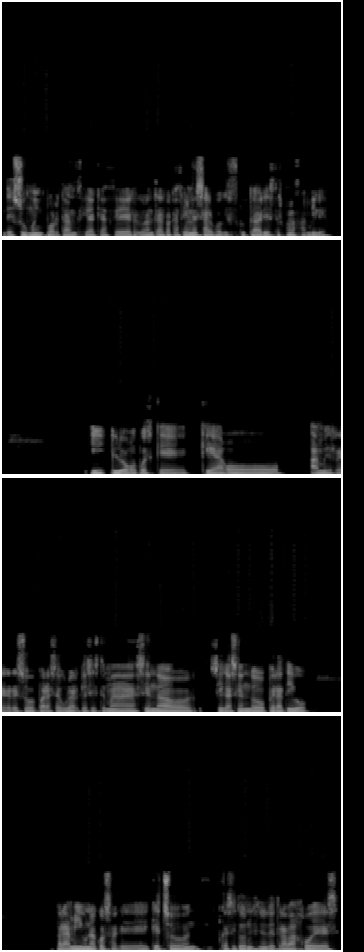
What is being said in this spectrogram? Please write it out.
de suma importancia que hacer durante las vacaciones salvo disfrutar y estar con la familia. Y luego, pues, ¿qué, qué hago a mi regreso para asegurar que el sistema siendo, siga siendo operativo. Para mí una cosa que, he hecho en casi todos mis años de trabajo es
